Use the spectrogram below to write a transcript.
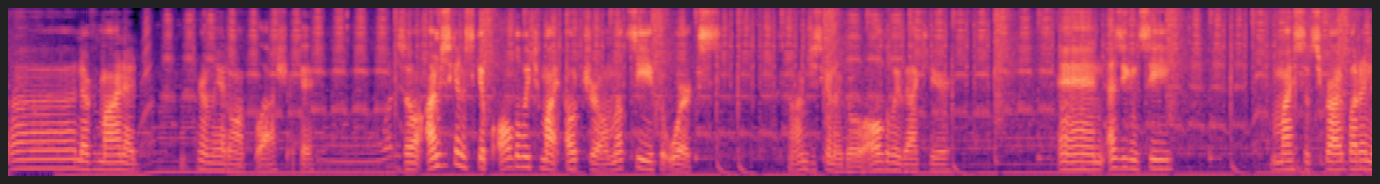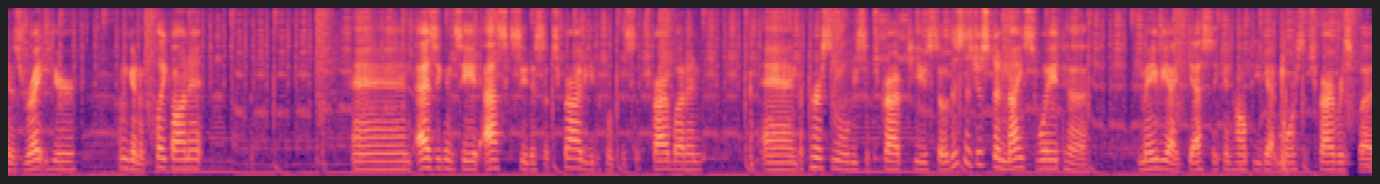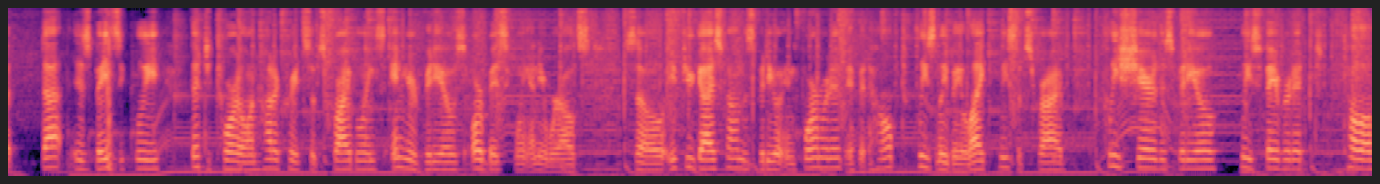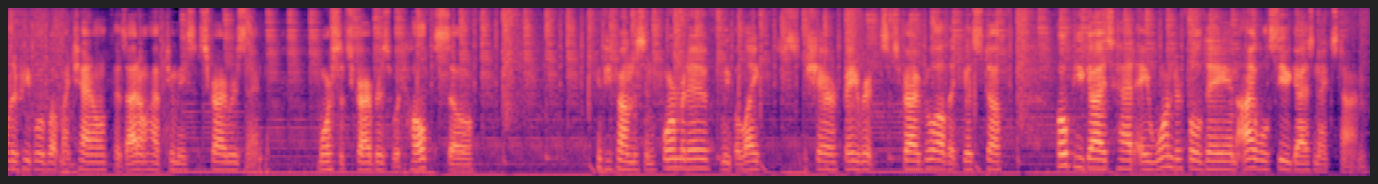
Uh, never mind, I, apparently I don't have flash, okay. So I'm just gonna skip all the way to my outro and let's see if it works. So I'm just gonna go all the way back here. And as you can see, my subscribe button is right here. I'm gonna click on it. And as you can see, it asks you to subscribe. You can click the subscribe button and the person will be subscribed to you. So this is just a nice way to, maybe I guess it can help you get more subscribers, but that is basically the tutorial on how to create subscribe links in your videos or basically anywhere else. So if you guys found this video informative, if it helped, please leave a like, please subscribe, please share this video, please favorite it, tell other people about my channel because I don't have too many subscribers and more subscribers would help. So if you found this informative, leave a like, share, favorite, subscribe, do all that good stuff. Hope you guys had a wonderful day, and I will see you guys next time.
